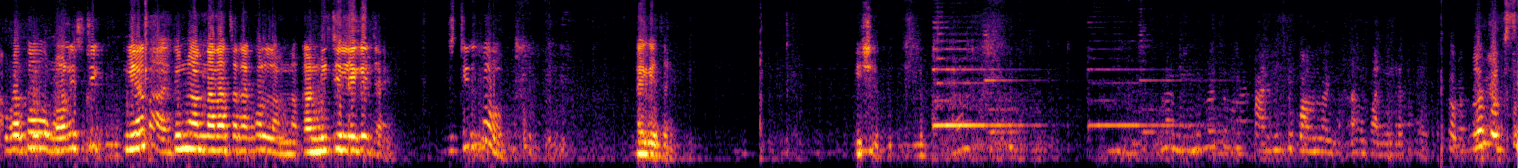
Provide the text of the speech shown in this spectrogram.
আমরা তো নন স্টিক ইয়ে না এই জন্য আর নাড়াচাড়া করলাম না কারণ নিচে লেগে যায়। স্টিল তো? লেগে যায়। করছি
